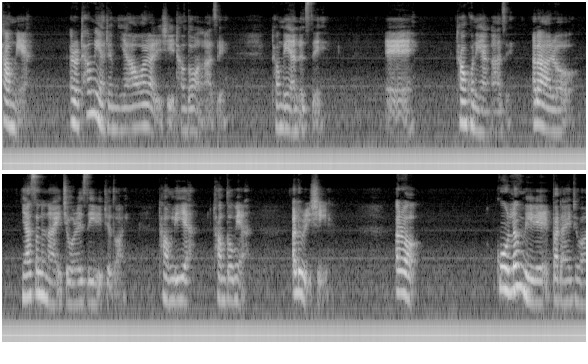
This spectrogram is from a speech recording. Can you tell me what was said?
1200အဲ့တော့1200တက်များသွားတာရှိ1350 1220အဲ1950အဲ့ဒါကတော့ည7နာရီကျော်တဲ့ဈေးတွေဖြစ်သွားပြီ1400 1300အဲ့လိုတွေရှိတယ်အဲ့တော့ကိုလုံနေတဲ့ပတ်တိုင်းကျော်က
